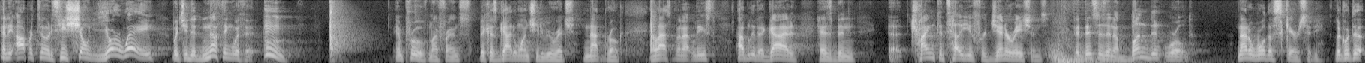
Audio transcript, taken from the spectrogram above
and the opportunities He's shown your way, but you did nothing with it. Mm. Improve, my friends, because God wants you to be rich, not broke. And last but not least, I believe that God has been uh, trying to tell you for generations that this is an abundant world, not a world of scarcity. Look what the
